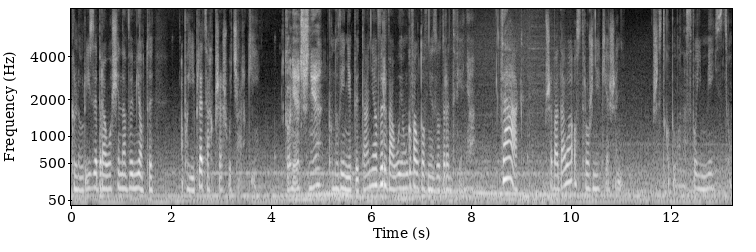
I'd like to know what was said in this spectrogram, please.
Glorii zebrało się na wymioty, a po jej plecach przeszły ciarki. Koniecznie? Ponowienie pytania wyrwało ją gwałtownie z odrętwienia. Tak, Przebadała ostrożnie kieszeń. Wszystko było na swoim miejscu.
